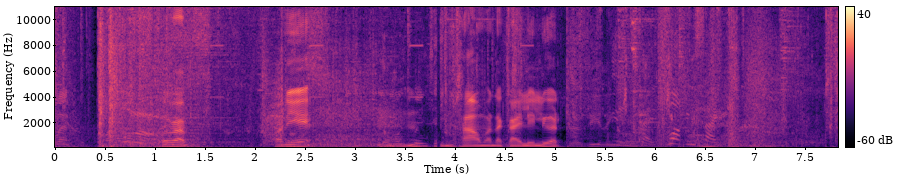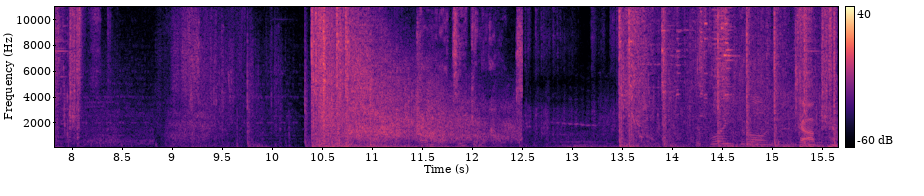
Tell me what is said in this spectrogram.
planted. ตัวแบบ ตอนนี้อื้อหือกินข้าวมาแต่ไกลเลยเลือด Revealing. Blocking sight. Deploying drone. แค่ออฟแค่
